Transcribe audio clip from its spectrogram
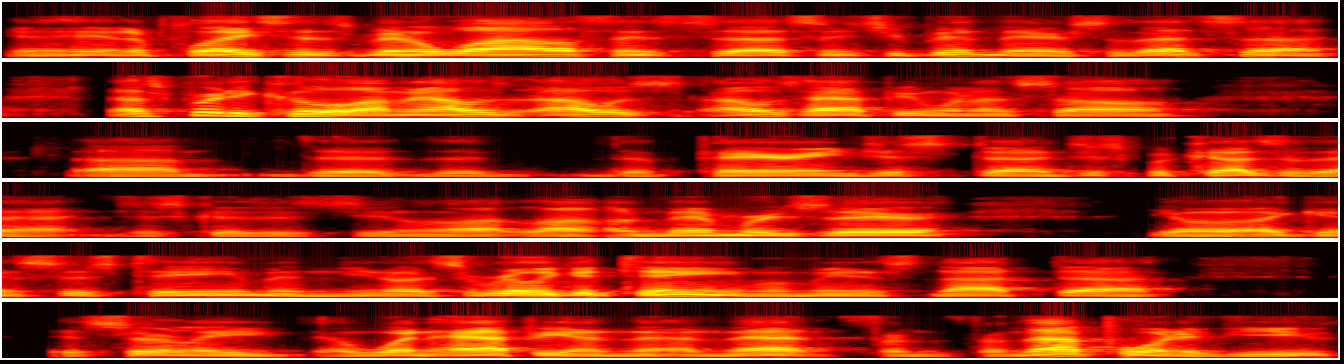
in a place that's been a while since uh, since you've been there. So that's uh, that's pretty cool. I mean, I was I was I was happy when I saw um, the the the pairing just uh, just because of that, just because it's you know a lot, lot, of memories there, you know, against this team, and you know it's a really good team. I mean, it's not. Uh, it's certainly I wasn't happy on that, on that from from that point of view,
